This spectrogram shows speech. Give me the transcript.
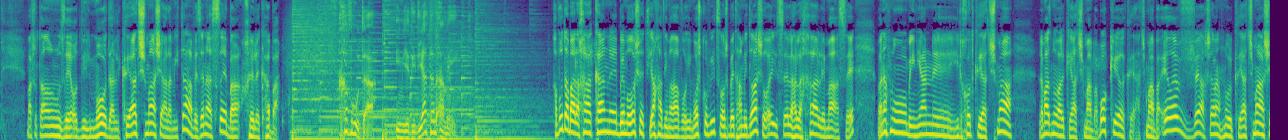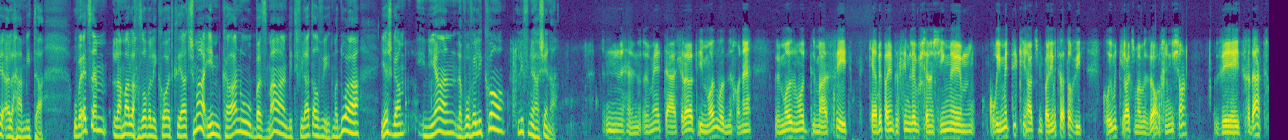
מה שנותר לנו זה עוד ללמוד על קריאת שמע שעל המיטה, וזה נעשה בחלק הבא. חברותה עם ידידיה תנעמי. חברותה בהלכה כאן אה, במורשת יחד עם הרב רועי מושקוביץ, ראש בית המדרש, רואה ישראל הלכה למעשה, ואנחנו בעניין אה, הלכות קריאת שמע. למדנו על קריאת שמע בבוקר, קריאת שמע בערב, ועכשיו אנחנו על קריאת שמע שעל המיטה. ובעצם, למה לחזור ולקרוא את קריאת שמע אם קראנו בזמן, בתפילת ערבית? מדוע יש גם עניין לבוא ולקרוא לפני השינה? באמת, השאלה הזאת היא מאוד מאוד נכונה ומאוד מאוד מעשית, כי הרבה פעמים תשים לב שאנשים אה, קוראים את קריאת שמע, מתפללים את תפילת ערבית, קוראים את קריאת שמע וזהו, הולכים לישון. וצריך לדעת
